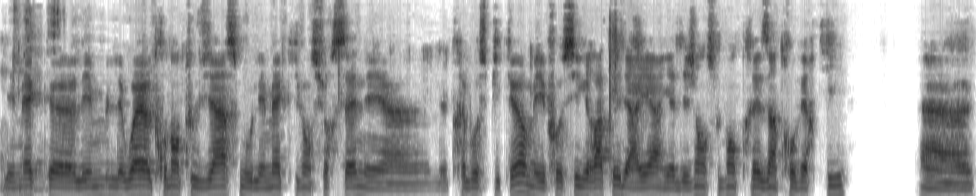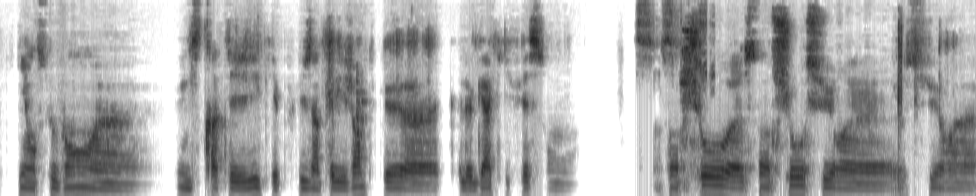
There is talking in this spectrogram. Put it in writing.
les mecs, les, les, ouais, trop d'enthousiasme ou les mecs qui vont sur scène et les très beaux speakers. Mais il faut aussi gratter derrière. Il y a des gens souvent très introvertis qui ont souvent une stratégie qui est plus intelligente que, que le gars qui fait son son show, euh, son show sur euh, sur euh,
